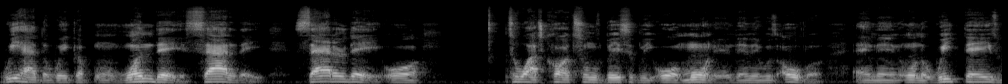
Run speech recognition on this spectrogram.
We had to wake up on one day, Saturday, Saturday, or to watch cartoons basically all morning and then it was over. And then on the weekdays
